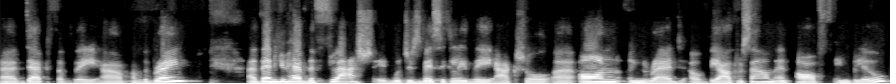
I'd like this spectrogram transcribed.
uh, depth of the, uh, of the brain. then you have the flash, which is basically the actual on in red of the ultrasound and off in blue.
